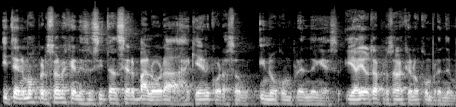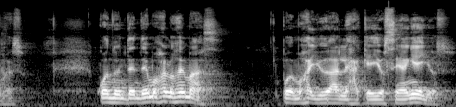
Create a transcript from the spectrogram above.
Y tenemos personas que necesitan ser valoradas aquí en el corazón y no comprenden eso. Y hay otras personas que no comprendemos eso. Cuando entendemos a los demás, podemos ayudarles a que ellos sean ellos.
